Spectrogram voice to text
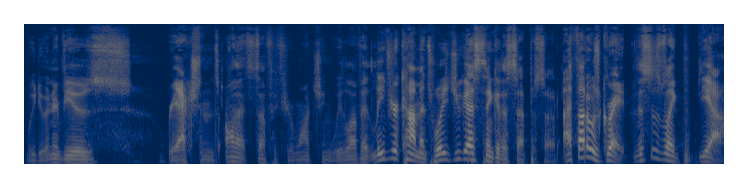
We do interviews, reactions, all that stuff. If you're watching, we love it. Leave your comments. What did you guys think of this episode? I thought it was great. This is like, yeah,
